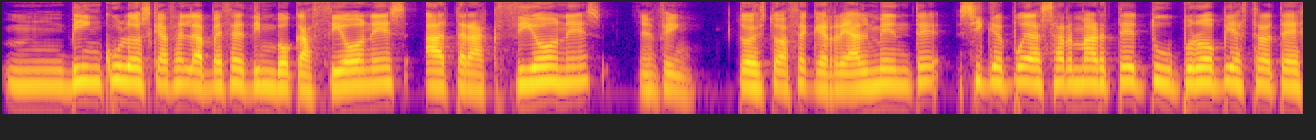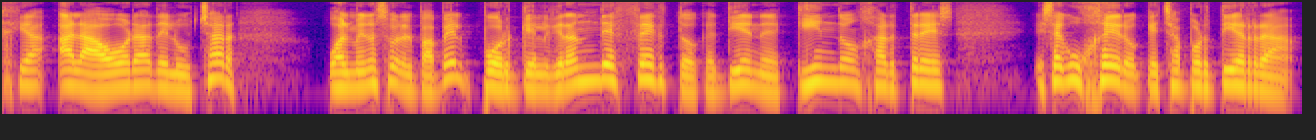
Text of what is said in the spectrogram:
mmm, vínculos que hacen las veces de invocaciones, atracciones, en fin. Todo esto hace que realmente sí que puedas armarte tu propia estrategia a la hora de luchar o al menos sobre el papel, porque el gran defecto que tiene Kingdom Hearts 3, ese agujero que echa por tierra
